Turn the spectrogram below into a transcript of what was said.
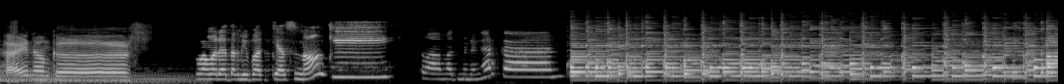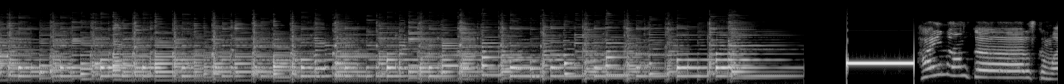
Hai Nongkers. Selamat datang di podcast Nongki. Selamat mendengarkan.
